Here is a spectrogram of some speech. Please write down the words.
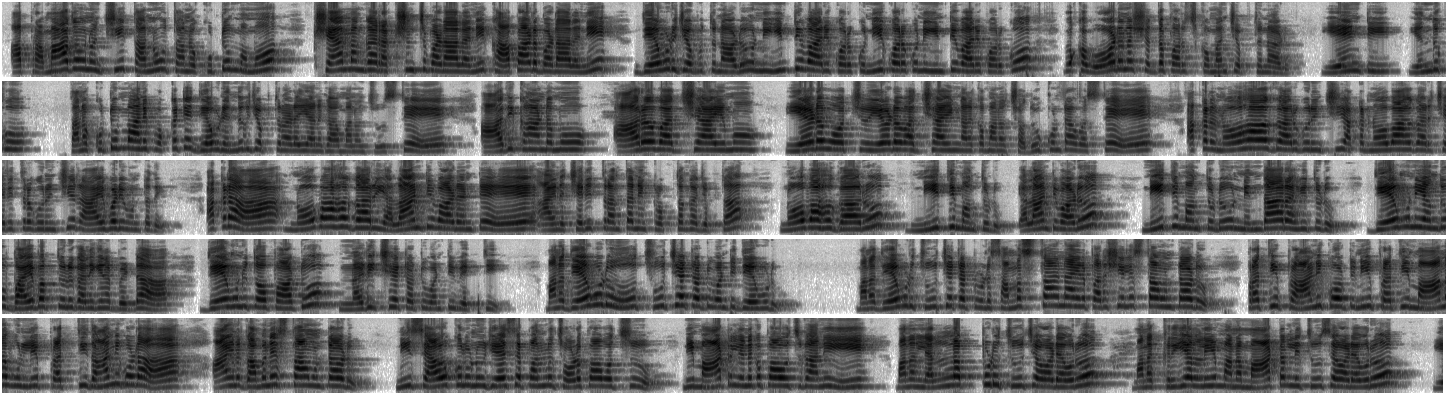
ఆ ప్రమాదం నుంచి తను తన కుటుంబము క్షేమంగా రక్షించబడాలని కాపాడబడాలని దేవుడు చెబుతున్నాడు నీ ఇంటి వారి కొరకు నీ కొరకు నీ ఇంటి వారి కొరకు ఒక ఓడను సిద్ధపరచుకోమని చెప్తున్నాడు. ఏంటి? ఎందుకు? తన కుటుంబానికి ఒక్కటే దేవుడు ఎందుకు చెప్తున్నాడు అనగా మనం చూస్తే ఆది కాండము ఆరవ అధ్యాయము ఏడవ ఏడవ అధ్యాయం కనుక మనం చదువుకుంటా వస్తే అక్కడ నోహా గారి గురించి అక్కడ నోవాహ గారి చరిత్ర గురించి రాయబడి ఉంటుంది. అక్కడ నోవాహు గారు ఎలాంటి వాడంటే ఆయన చరిత్ర అంతా నేను క్లుప్తంగా చెప్తా. నోవాహు గారు నీతిమంతుడు. ఎలాంటి వాడు? నీతిమంతుడు నిందారహితుడు. దేవుని యందు భయభక్తులు కలిగిన బిడ్డ దేవునితో పాటు నడిచేటటువంటి వ్యక్తి. మన దేవుడు చూచేటటువంటి దేవుడు. మన దేవుడు చూచేటటువంటి సమస్తాన్ని ఆయన పరిశీలిస్తూ ఉంటాడు. ప్రతి ప్రాణికోటిని ప్రతి మానవుల్ని ప్రతి దాన్ని కూడా ఆయన గమనిస్తూ ఉంటాడు. నీ సేవకులు నువ్వు చేసే పనులు చూడపోవచ్చు. నీ మాటలు వినకపోవచ్చు కానీ మనల్ని ఎల్లప్పుడూ చూసేవాడెవరు మన క్రియల్ని మన మాటల్ని చూసేవాడెవరు?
